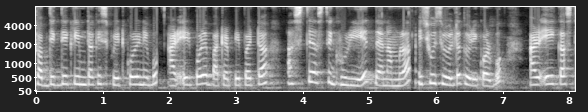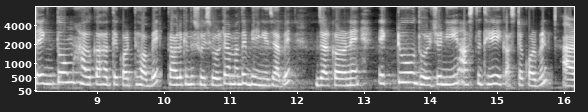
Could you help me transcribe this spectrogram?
সব দিক দিয়ে ক্রিমটাকে স্প্রেড করে নেব। আর এরপরে বাটার পেপারটা আস্তে আস্তে ঘুরিয়ে দেন আমরা এই সুইস রোলটা তৈরি করব। আর এই কাজটা একদম হালকা হাতে করতে হবে, তাহলে কিন্তু সুইস রোলটা আমাদের ভেঙে যাবে। যার কারণে একটু ধৈর্য নিয়ে আস্তে ধীরে এই কাজটা করবেন। আর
